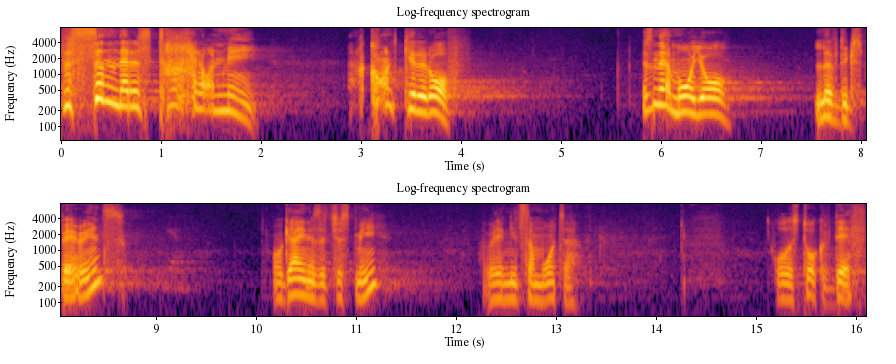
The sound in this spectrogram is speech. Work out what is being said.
the sin that is tied on me? I can't get it off. Isn't that more your lived experience? Or again, is it just me? I really need some water. All this talk of death.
